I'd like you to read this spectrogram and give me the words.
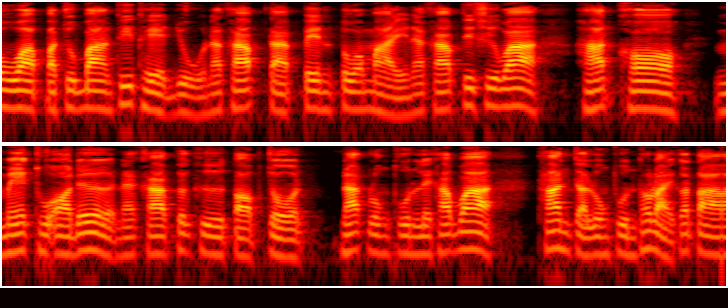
ตัวปัจจุบันที่เทรดอยู่นะครับ แต่เป็นตัวใหม่นะครับที่ชื่อว่า Hardcore Make to Order นะครับก็คือตอบโจทย์นักลงทุนเลยครับว่าท่านจะลงทุนเท่าไหร่ก็ตาม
